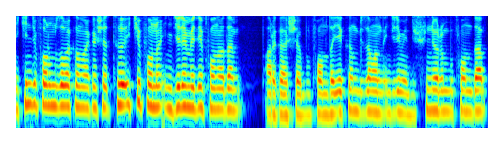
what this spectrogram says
İkinci fonumuza bakalım arkadaşlar. T2 fonu incelemediğim fonlardan arkadaşlar bu fonda yakın bir zamanda incelemeyi düşünüyorum bu fonda.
